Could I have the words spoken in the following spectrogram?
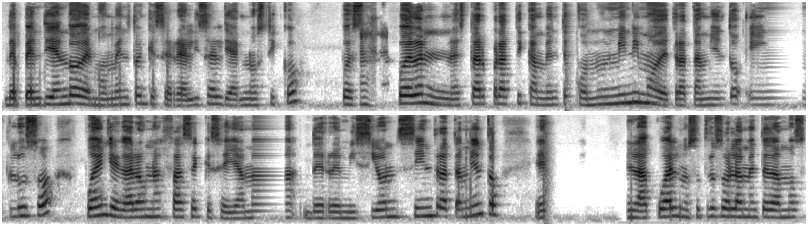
dependiendo del momento en que se realiza el diagnóstico, pues pueden estar prácticamente con un mínimo de tratamiento e incluso pueden llegar a una fase que se llama de remisión sin tratamiento, en, la cual nosotros solamente damos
